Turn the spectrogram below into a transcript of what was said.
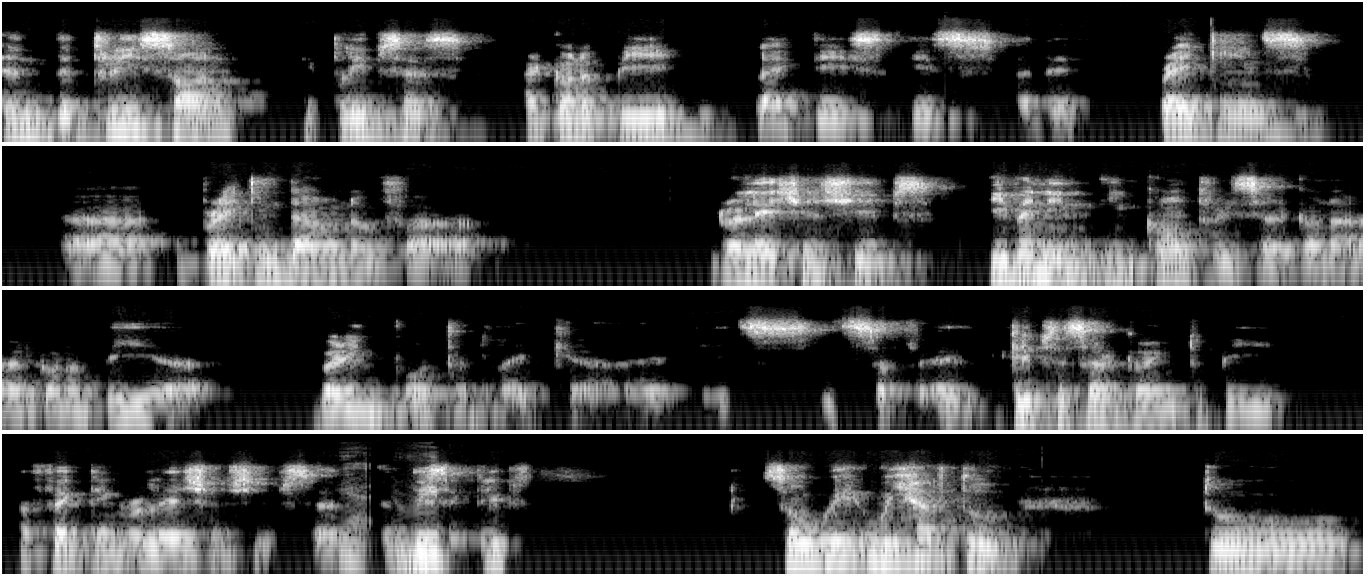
And the three sun eclipses are going to be like this: is uh, the breakings, breaking down of uh, relationships, even in, in countries, are gonna are gonna be uh, very important. Like it's it's eclipses are going to be affecting relationships, and, yeah. and this eclipse. So we we have to to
